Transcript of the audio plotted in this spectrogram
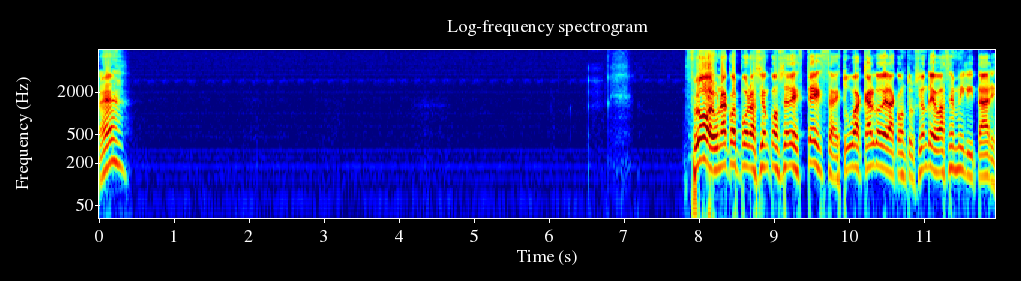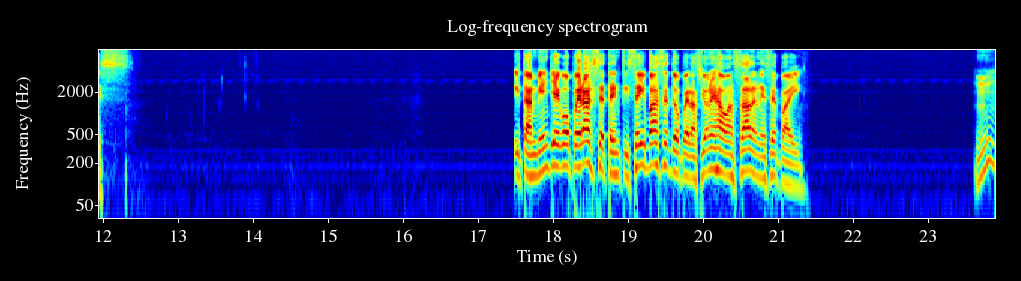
¿Eh? Flor, una corporación con sede en Texas, estuvo a cargo de la construcción de bases militares. Y también llegó a operar 76 bases de operaciones avanzadas en ese país. ¿Mm?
